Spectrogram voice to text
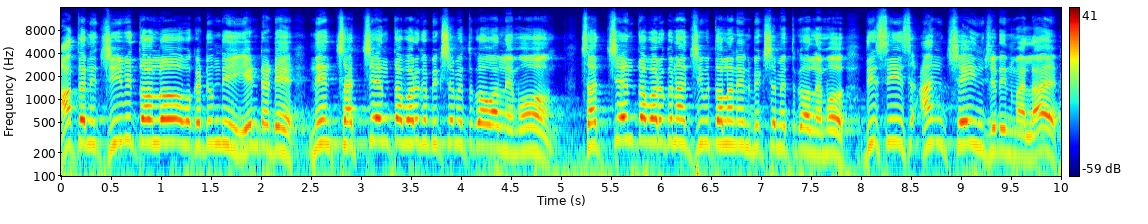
అతని జీవితంలో ఒకటి ఉంది ఏంటంటే నేను చచ్చేంత వరకు భిక్షం ఎత్తుకోవాలనేమో చచ్చేంత వరకు నా జీవితంలో నేను భిక్షం ఎత్తుకోవాలనేమో this is unchanged in my life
